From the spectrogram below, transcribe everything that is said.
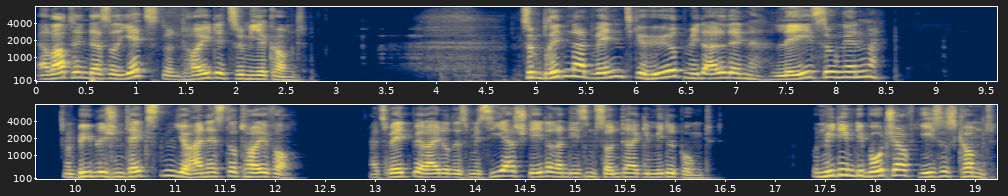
Erwarten, dass er jetzt und heute zu mir kommt. Zum dritten Advent gehört mit all den Lesungen und biblischen Texten Johannes der Täufer. Als Wegbereiter des Messias steht er an diesem Sonntag im Mittelpunkt. Und mit ihm die Botschaft, Jesus kommt.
